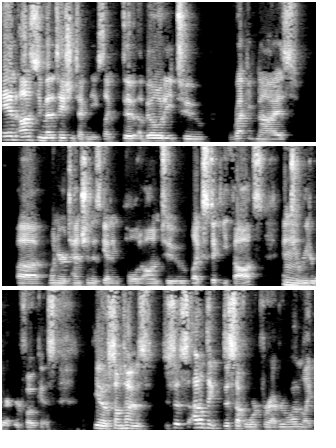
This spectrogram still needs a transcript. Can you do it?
and honestly, meditation techniques, like the ability to recognize uh, when your attention is getting pulled onto like sticky thoughts and mm. to redirect your focus. You know, sometimes just, I don't think this stuff will work for everyone. Like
